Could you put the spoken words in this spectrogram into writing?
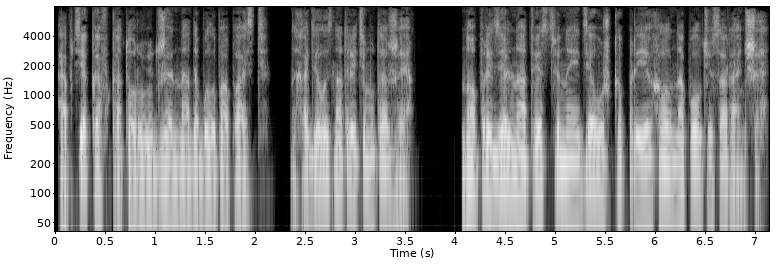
Аптека, в которую Джен надо было попасть, находилась на третьем этаже, но предельно ответственная девушка приехала на полчаса раньше,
